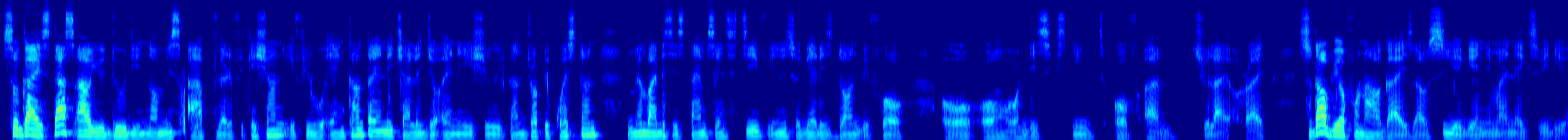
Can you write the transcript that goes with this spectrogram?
so guys that's how you do the nomis app verification. If you encounter any challenge or any issue you can drop a question. Remember this is time sensitive. You need to get this done before or, or on the 16th of um july all right so that'll be all for now guys. I'll see you again in my next video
